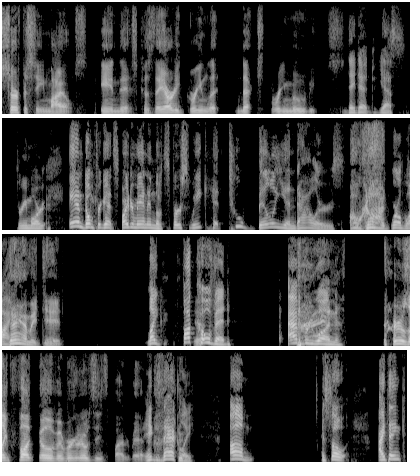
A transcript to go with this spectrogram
surfacing Miles in this because they already greenlit next three movies. They did, yes. Three more. And don't forget, Spider Man in the first week hit $2 billion. Oh, God, worldwide. damn it did. Like, fuck Yeah. COVID. Everyone. It was like fuck COVID. We're gonna go see Spider Man. exactly. Um, so I think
